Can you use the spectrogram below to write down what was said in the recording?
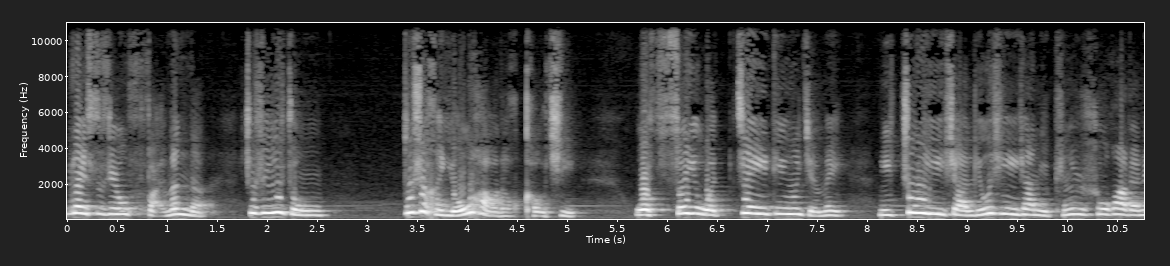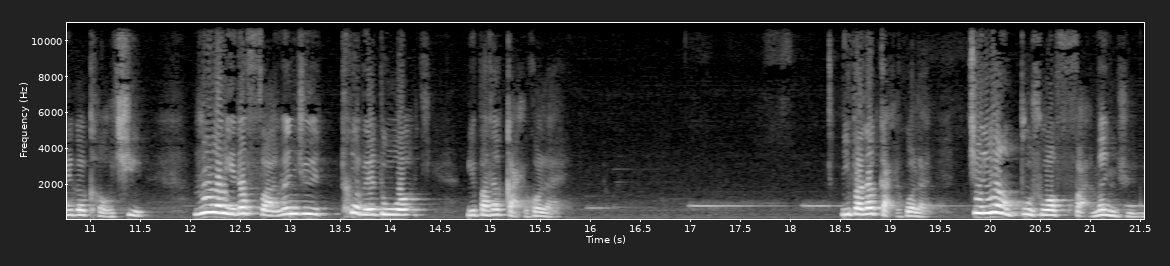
类似这种反问的。就是一种不是很友好的口气，我所以，我建议弟兄姐妹，你注意一下，留心一下你平时说话的那个口气。如果你的反问句特别多，你把它改过来，你把它改过来，尽量不说反问句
